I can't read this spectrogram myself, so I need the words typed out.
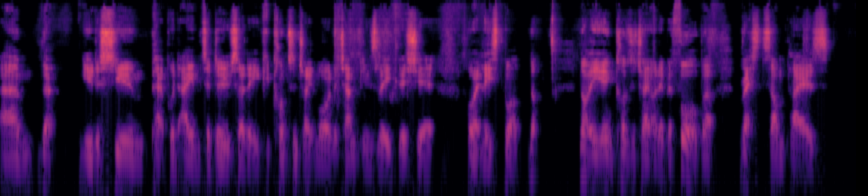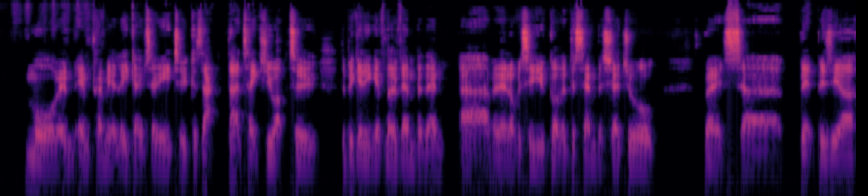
um, that you'd assume Pep would aim to do so that he could concentrate more on the Champions League this year, or at least, well, not not that he didn't concentrate on it before, but rest some players more in, in Premier League games than they need to, because that, that takes you up to the beginning of November then. Um, and then obviously you've got the December schedule where it's uh, a bit busier,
